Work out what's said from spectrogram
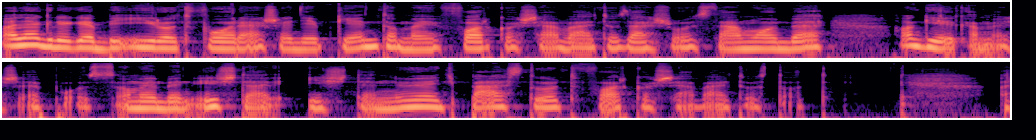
A legrégebbi írott forrás egyébként, amely farkassá változásról számol be, a Gilgames eposz, amelyben Istár istennő egy pásztort farkassá változtat. A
